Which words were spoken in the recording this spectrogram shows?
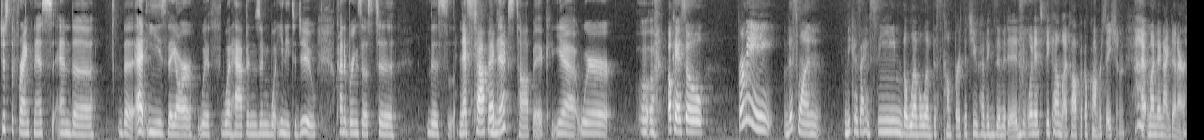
Just the frankness and the the at ease they are with what happens and what you need to do kind of brings us to this Next this topic? Next topic. Yeah, where uh, Okay, so for me, this one, because I have seen the level of discomfort that you have exhibited when it's become a topic of conversation at Monday night dinner,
